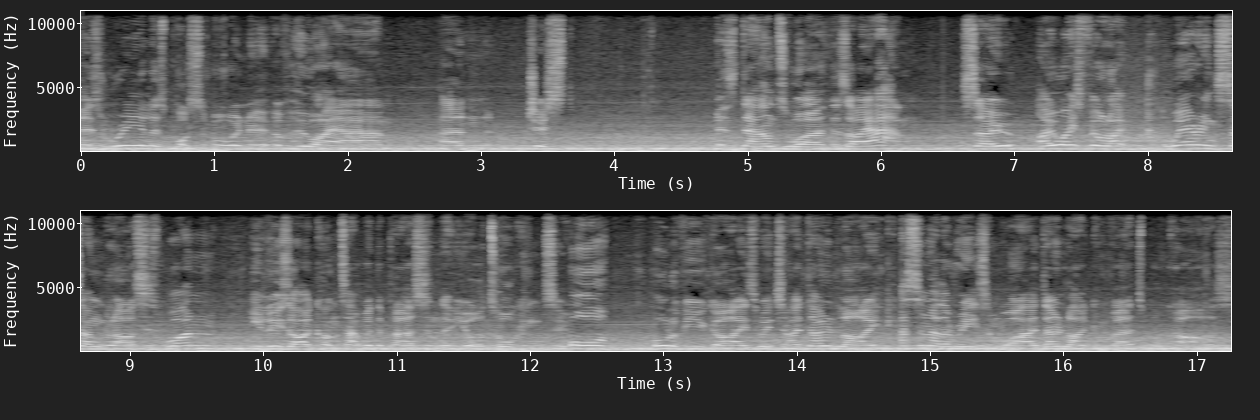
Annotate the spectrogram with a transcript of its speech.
as real as possible and uh, of who I am and just as down to earth as I am. So I always feel like wearing sunglasses, one, you lose eye contact with the person that you're talking to, or all of you guys, which I don't like. That's another reason why I don't like convertible cars.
